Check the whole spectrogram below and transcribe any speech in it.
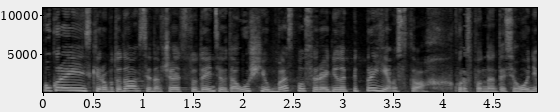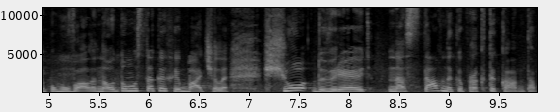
Українські роботодавці навчають студентів та учнів безпосередньо на підприємствах. Кореспонденти сьогодні побували на одному з таких і бачили, що довіряють наставники практикантам.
